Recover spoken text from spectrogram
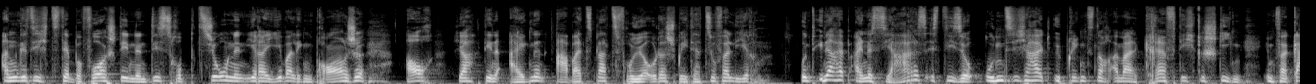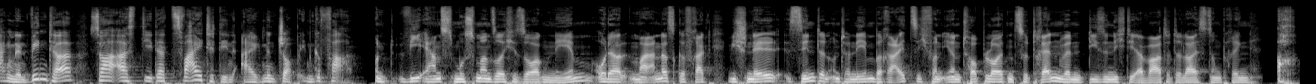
angesichts der bevorstehenden Disruption in ihrer jeweiligen Branche auch ja den eigenen Arbeitsplatz früher oder später zu verlieren. Und innerhalb eines Jahres ist diese Unsicherheit übrigens noch einmal kräftig gestiegen. Im vergangenen Winter sah erst jeder Zweite den eigenen Job in Gefahr. Und wie ernst muss man solche Sorgen nehmen? Oder mal anders gefragt, wie schnell sind denn Unternehmen bereit, sich von ihren Top-Leuten zu trennen, wenn diese nicht die erwartete Leistung bringen? Ach,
